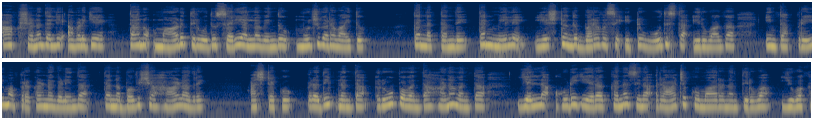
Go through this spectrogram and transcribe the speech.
ಆ ಕ್ಷಣದಲ್ಲಿ ಅವಳಿಗೆ ತಾನು ಮಾಡುತ್ತಿರುವುದು ಸರಿಯಲ್ಲವೆಂದು ಮುಜುಗರವಾಯಿತು. ತನ್ನ ತಂದೆ ತನ್ನ ಮೇಲೆ ಎಷ್ಟೊಂದು ಭರವಸೆ ಇಟ್ಟು ಓದಿಸ್ತಾ ಇರುವಾಗ ಇಂಥ ಪ್ರೇಮ ಪ್ರಕರಣಗಳಿಂದ ತನ್ನ ಭವಿಷ್ಯ ಹಾಳಾದರೆ ಅಷ್ಟಕ್ಕೂ ಪ್ರದೀಪ್ನಂತ ರೂಪವಂತ, ಹಣವಂತ, ಎಲ್ಲ ಹುಡುಗಿಯರ ಕನಸಿನ ರಾಜಕುಮಾರನಂತಿರುವ ಯುವಕ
